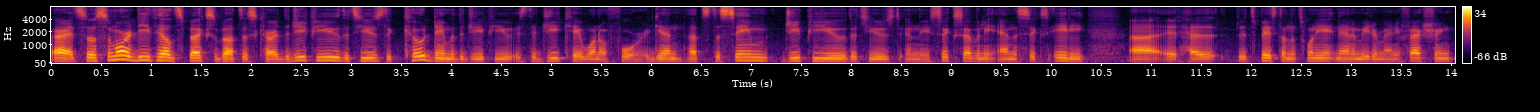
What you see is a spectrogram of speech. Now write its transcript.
Alright, so some more detailed specs about this card. The GPU that's used, the code name of the GPU is the GK104. Again, that's the same GPU that's used in the 670 and the 680. Uh, it has, it's based on the 28 nanometer manufacturing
